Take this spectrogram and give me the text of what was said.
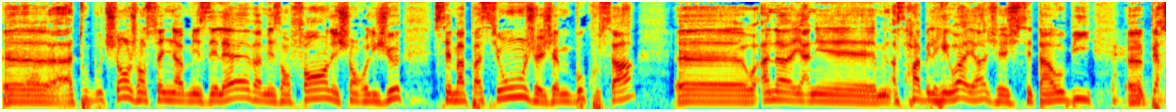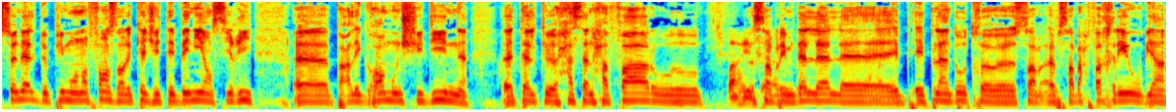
euh, à tout bout de champ. J'enseigne à mes élèves, à mes enfants, les chants religieux. C'est ma passion, j'aime beaucoup ça. Euh, c'est un hobby euh, personnel depuis mon enfance dans lequel j'étais béni en Syrie euh, par les grands munshidines tels que Hassan Hafar ou Sabri Mdellel et, plein d'autres Sabah Fakhri ou bien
